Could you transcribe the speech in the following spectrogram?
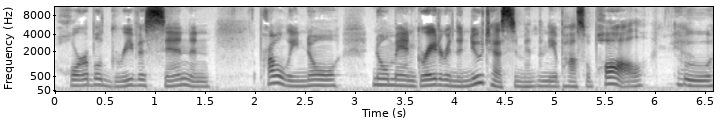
horrible grievous sin and probably no no man greater in the New Testament than the apostle Paul yeah. who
